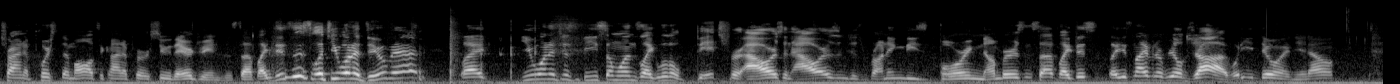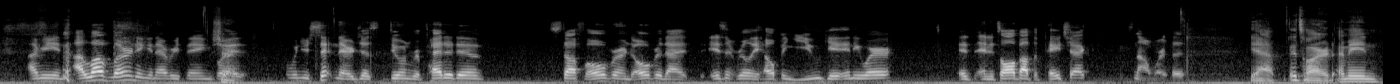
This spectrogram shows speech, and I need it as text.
trying to push them all to kind of pursue their dreams and stuff. Like, this is what you want to do, man? Like, you want to just be someone's like little bitch for hours and hours and just running these boring numbers and stuff like this. Like, it's not even a real job. What are you doing? You know? I mean, I love learning and everything, Sure. but when you're sitting there just doing repetitive stuff over and over that isn't really helping you get anywhere, it, and it's all about the paycheck, it's not worth it. Yeah, it's hard. I mean,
